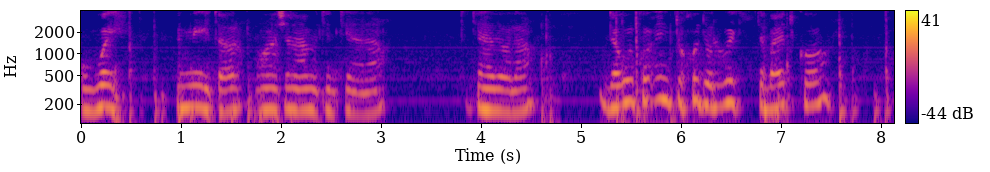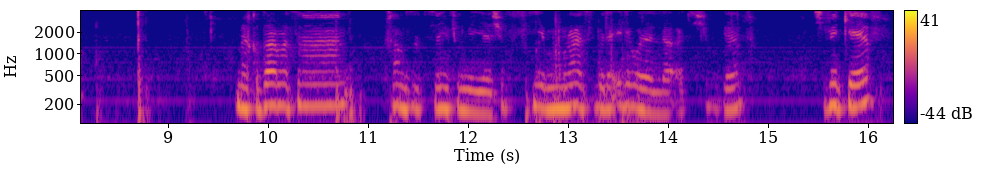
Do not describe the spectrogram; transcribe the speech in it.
و meter وعشان أعمل تنتين أنا؟ تنتين هذولا بدي أقول لكم أنتوا خدوا ال width تبعتكم مقدار مثلا خمسة وتسعين في المية. شوف هي مناسبة لإلي ولا لا شوف كيف؟ شايفين كيف؟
